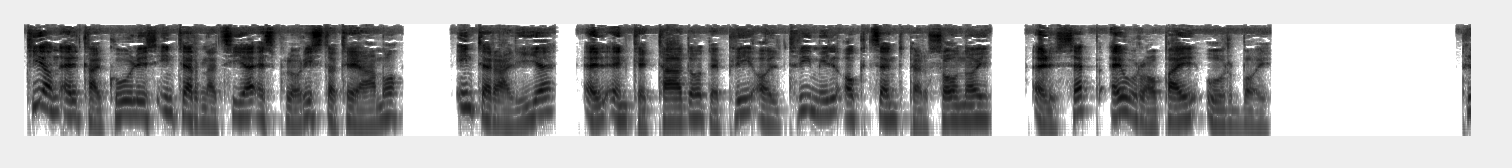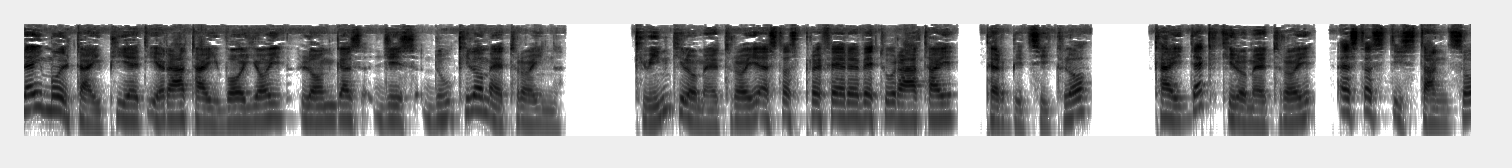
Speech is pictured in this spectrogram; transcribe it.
Tion el calculis internazia esplorista teamo, interalie el enquetado de pli ol 3.800 personoi el sep europai urboi. Plei multai pied iratai voioi longas gis du kilometroin. Quin kilometroi estas prefere veturatai per biciclo, cae dec kilometroi estas distanzo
